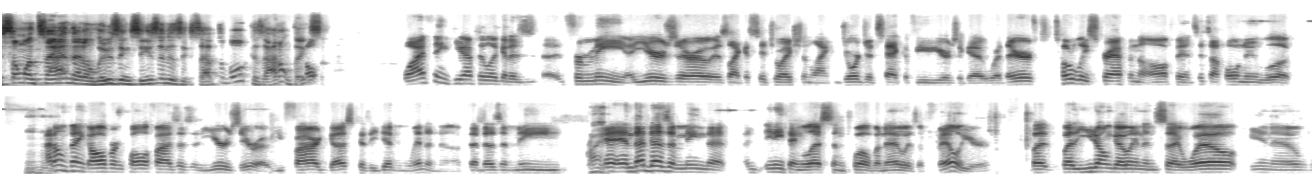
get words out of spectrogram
is someone saying I, that a losing season is acceptable? Because I don't think oh, so. Well, I think you have to look at as uh, for me, a year zero is like a situation like Georgia Tech a few years ago, where they're totally scrapping the offense. It's a whole new look. Mm-hmm. I don't think Auburn qualifies as a year zero. You fired Gus because he didn't win enough. That doesn't mean, right. and that doesn't mean that anything less than twelve and zero is a failure. But but you don't go in and say, well, you know,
